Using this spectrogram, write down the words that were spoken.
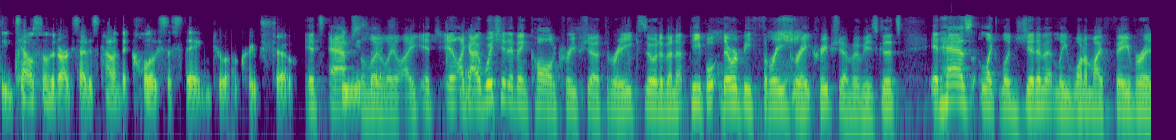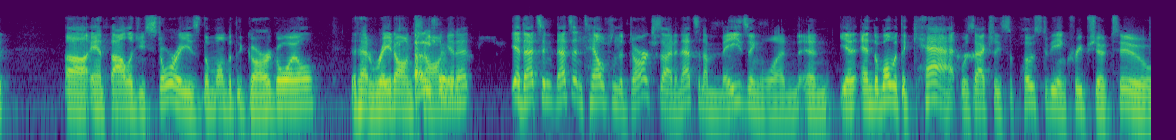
the Tales from the Dark Side is kind of the closest thing to a creep show. It's absolutely like it, it. Like I wish it had been called Creep Show Three because it would have been people. There would be three great Creep Show movies because it's it has like legitimately one of my favorite uh, anthology stories, the one with the gargoyle that had Rae Dawn Oh, Chong in it. Yeah, that's in that's in Tales from the Dark Side, and that's an amazing one. And yeah, and the one with the cat was actually supposed to be in Creepshow Two,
